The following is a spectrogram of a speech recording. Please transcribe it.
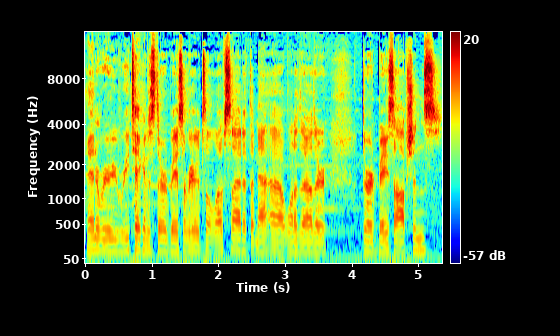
Henry retaking his third base over here to the left side at the uh, one of the other third base options.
